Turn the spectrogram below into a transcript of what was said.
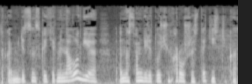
такая медицинская терминология, на самом деле это очень хорошая статистика.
